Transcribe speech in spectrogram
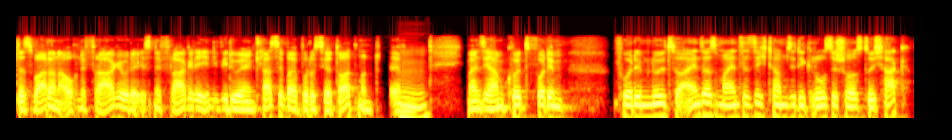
das war dann auch eine Frage oder ist eine Frage der individuellen Klasse bei Borussia Dortmund. Ähm, mhm. Ich meine, sie haben kurz vor dem, vor dem 0 zu 1 aus Mainzer Sicht haben sie die große Chance durch Hack.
